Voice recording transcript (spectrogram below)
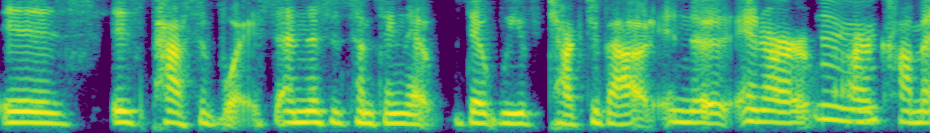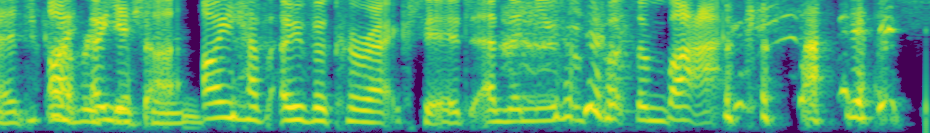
is is passive voice, and this is something that that we've talked about in the in our mm. our comment conversations. I, yes, I have overcorrected, and then you have yes. put them back. yes.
